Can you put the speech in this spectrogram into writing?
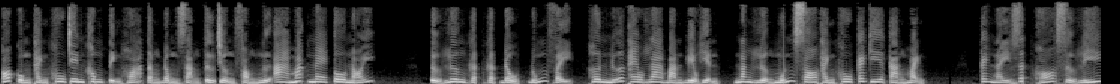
Có cùng thành khu trên không tỉnh hóa tầng đồng dạng từ trường phòng ngự A Magneto nói. Tử lương gật gật đầu đúng vậy, hơn nữa theo la bàn biểu hiện, năng lượng muốn so thành khu cái kia càng mạnh. Cái này rất khó xử lý.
